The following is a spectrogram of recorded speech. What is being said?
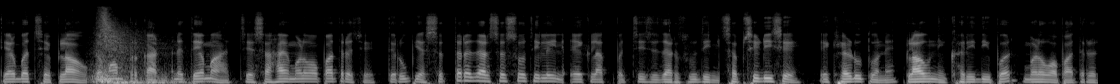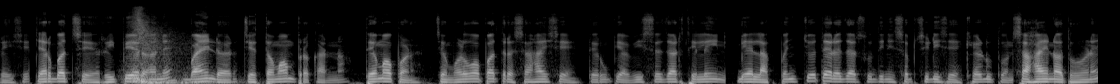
ત્યારબાદ છે પ્લાવ, તમામ પ્રકારના. અને તેમાં જે સહાય મળવાપાત્ર છે તે રૂપિયા સત્તર હજાર છસોથી લઈને એક લાખ પચીસ હજાર સુધીની સબસિડી છે એ ખેડૂતોને પ્લાવની ખરીદી પર મળવાપાત્ર રહેશે. ત્યારબાદ છે રિપેર અને બાઇન્ડર જે તમામ પ્રકારના, તેમાં પણ જે મળવાપાત્ર સહાય છે તે રૂપિયા વીસ હજારથી લઈને બે લાખ પંચોતેર હજાર સુધીની સબસિડી છે ખેડૂતોને સહાયના ધોરણે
